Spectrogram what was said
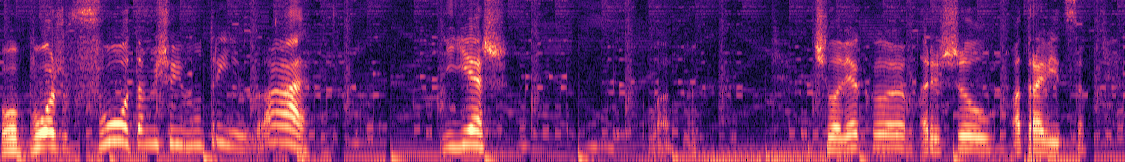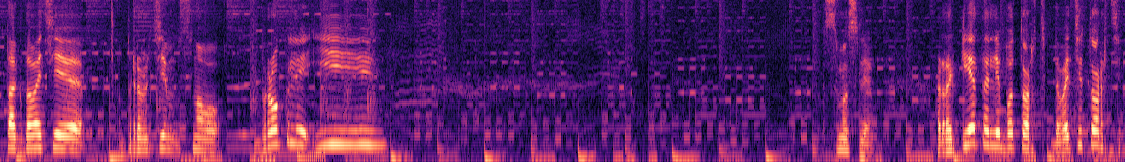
О боже, фу, там еще и внутри. А! Не ешь. Ладно. Человек э, решил отравиться. Так, давайте превратим снова брокколи и... В смысле? Ракета либо тортик? Давайте тортик.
